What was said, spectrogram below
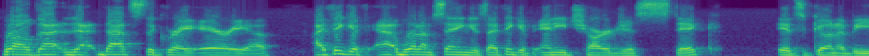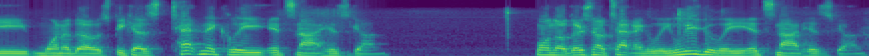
Well, that, that that's the gray area. I think if uh, what I'm saying is, I think if any charges stick, it's gonna be one of those because technically it's not his gun. Well, no, there's no technically. Legally, it's not his gun.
